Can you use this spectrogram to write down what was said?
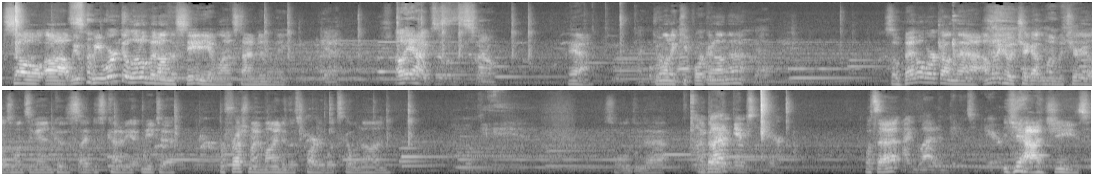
So, uh, we, we worked a little bit on the stadium last time, didn't we? Yeah. Oh, yeah, because of the snow. Yeah. Like, Do you want to keep working on that? that. So Ben will work on that. I'm gonna go check out my materials once again because I just kind of need to refresh my mind in this part of what's going on. Okay. So we'll do that. I'm glad I'm getting some air. What's that? I'm glad I'm getting some air. Yeah, jeez.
